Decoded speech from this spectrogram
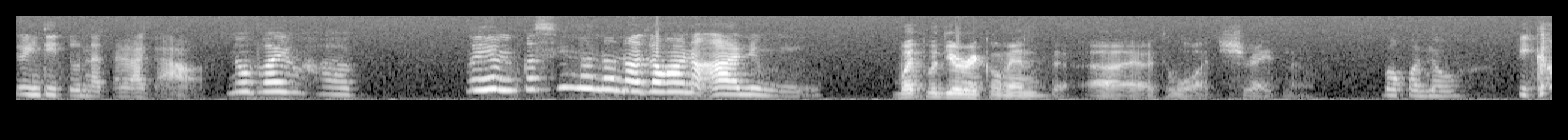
22 na talaga ako. No ba yung hub? Ngayon, kasi nanonood lang ako ng anime. What would you recommend uh, to watch right now? Boku no Pico.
